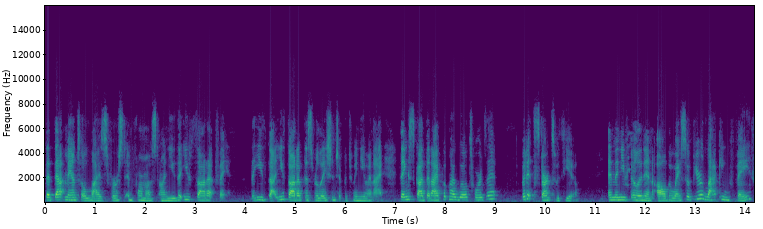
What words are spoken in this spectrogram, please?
that that mantle lies first and foremost on you, that you thought up faith that you thought you thought up this relationship between you and I. Thanks God that I put my will towards it, but it starts with you. And then you fill it in all the way. So if you're lacking faith,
